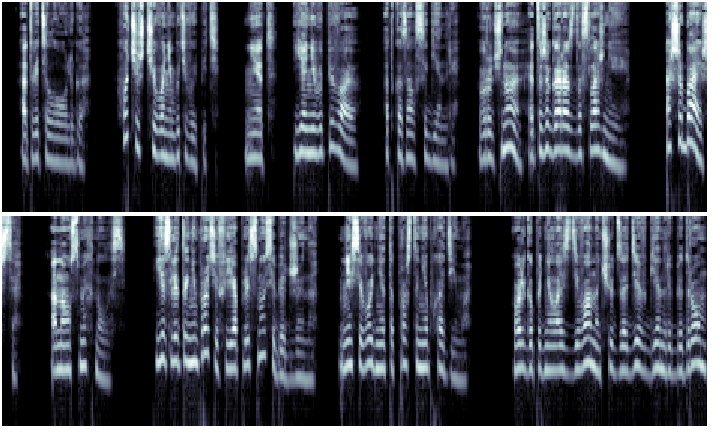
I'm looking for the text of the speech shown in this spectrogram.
— ответила Ольга. «Хочешь чего-нибудь выпить?» «Нет, я не выпиваю», — отказался Генри. «Вручную это же гораздо сложнее». «Ошибаешься», — она усмехнулась. «Если ты не против, я плесну себе джина. Мне сегодня это просто необходимо». Ольга поднялась с дивана, чуть задев Генри бедром,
